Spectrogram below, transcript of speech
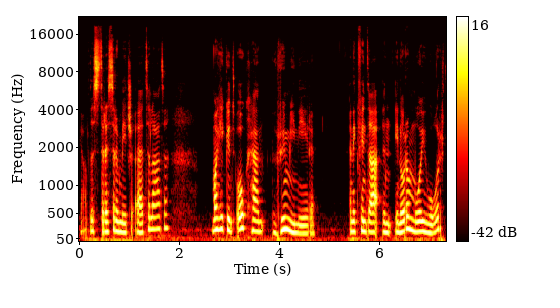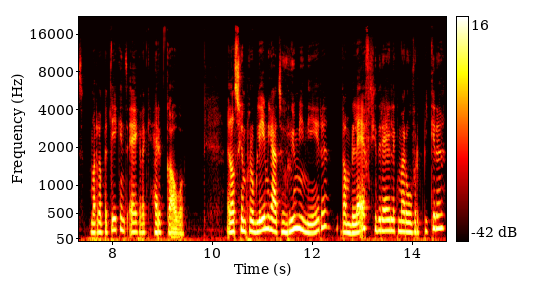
ja, de stress er een beetje uit te laten. Maar je kunt ook gaan rumineren. En ik vind dat een enorm mooi woord, maar dat betekent eigenlijk herkauwen. En als je een probleem gaat rumineren, dan blijf je er eigenlijk maar over piekeren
